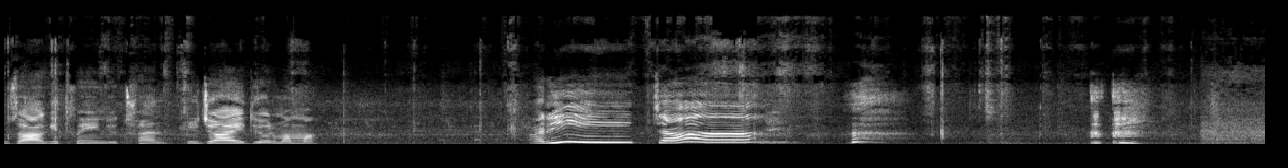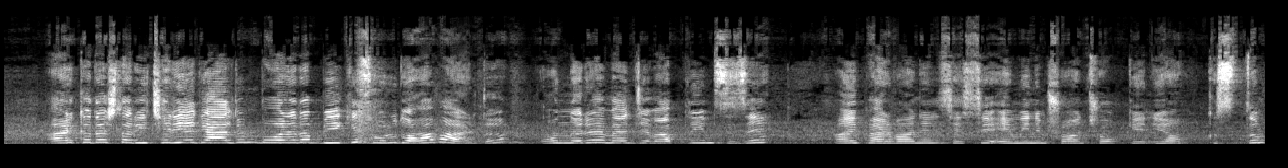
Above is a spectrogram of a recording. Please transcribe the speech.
Uzağa gitmeyin lütfen. Rica ediyorum ama. Arica. Arkadaşlar içeriye geldim. Bu arada bir iki soru daha vardı. Onları hemen cevaplayayım size. Ay pervanenin sesi eminim şu an çok geliyor. Kıstım.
